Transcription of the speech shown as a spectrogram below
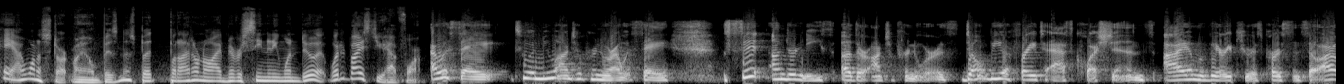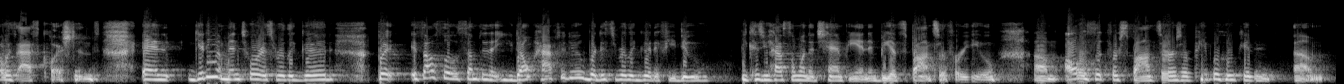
hey, I want to start my own business, but but I don't know, I've never seen anyone do it. What advice do you have for them? I would say to a new entrepreneur, I would say sit underneath other entrepreneurs. Don't be afraid to ask questions. I am a very curious person, so I always ask questions. And getting a mentor is really good, but it's also something that you don't have to do, but it's really good if you do because you have someone to champion and be a sponsor for you. Um, always look for sponsors or people who can um,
